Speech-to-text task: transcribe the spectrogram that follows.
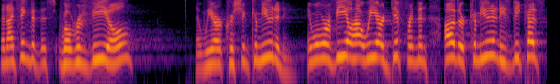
And I think that this will reveal that we are a Christian community. It will reveal how we are different than other communities because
